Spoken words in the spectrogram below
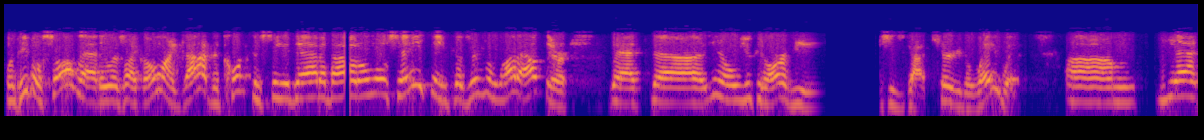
when people saw that, it was like, oh my God, the court can see that about almost anything because there's a lot out there that, uh, you know, you could argue she's got carried away with. Um, yet,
